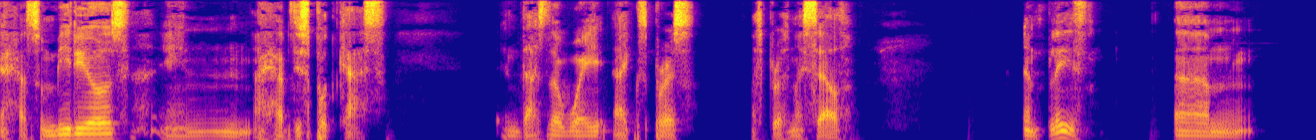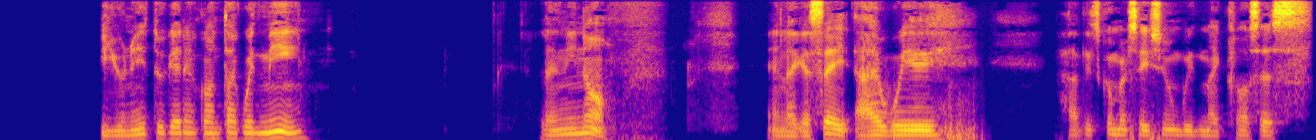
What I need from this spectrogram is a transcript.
I have some videos and I have this podcast. And that's the way I express express myself. And please, um, you need to get in contact with me. Let me know. And like I say, I will have this conversation with my closest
